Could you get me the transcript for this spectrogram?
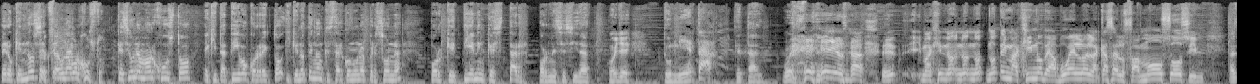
pero que no se Pero que sea un amor justo. que sea un amor justo, equitativo, correcto y que no tengan que estar con una persona porque tienen que estar por necesidad. Oye, tu nieta. ¿Qué tal? Güey, o sea, eh, imagino, no, no, no te imagino de abuelo en la casa de los famosos y... eh,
